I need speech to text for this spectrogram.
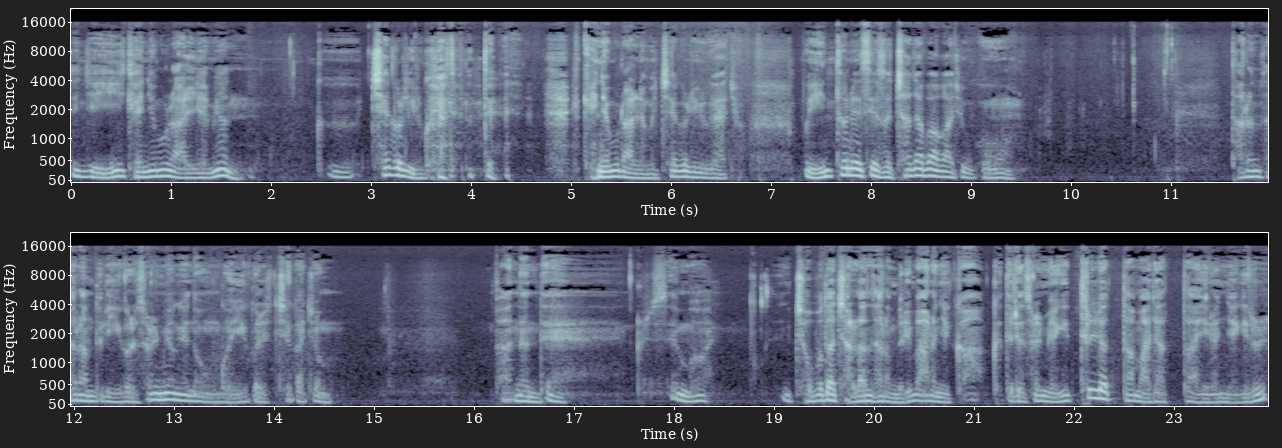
이제 이 개념을 알려면 그 책을 읽어야 되는데 개념을 알려면 책을 읽어야죠. 뭐 인터넷에서 찾아봐 가지고 다른 사람들이 이걸 설명해 놓은 거 이걸 제가 좀 봤는데 글쎄 뭐 저보다 잘난 사람들이 많으니까 그들의 설명이 틀렸다 맞았다 이런 얘기를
